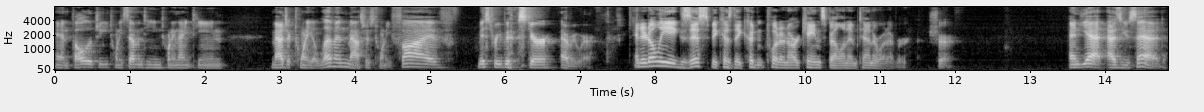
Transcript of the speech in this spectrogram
Anthology 2017, 2019, Magic 2011, Masters 25, Mystery Booster, everywhere and it only exists because they couldn't put an arcane spell on M10 or whatever. Sure. And yet, as you said,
